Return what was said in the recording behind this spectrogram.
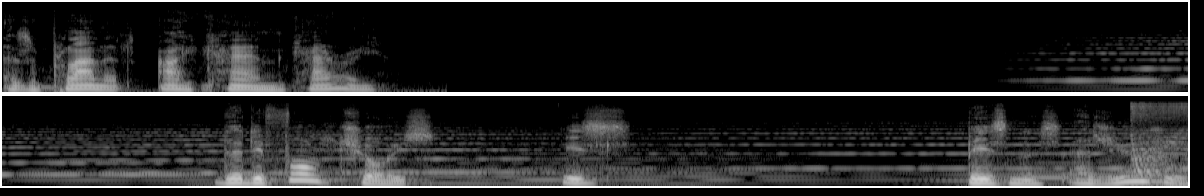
as a planet, I can carry. The default choice is business as usual.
